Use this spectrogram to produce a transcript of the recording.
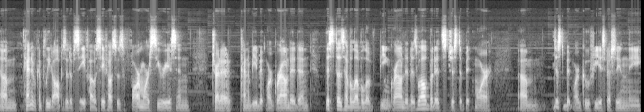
Um, kind of complete opposite of Safe House. Safe House was far more serious and try to kind of be a bit more grounded. And this does have a level of being grounded as well, but it's just a bit more, um, just a bit more goofy, especially in the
